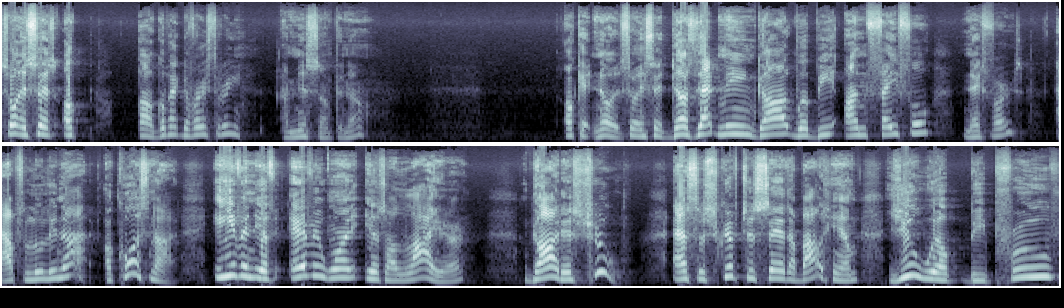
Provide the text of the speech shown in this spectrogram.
So it says, oh, oh, go back to verse 3. I missed something, no? Okay, no. So it said, does that mean God will be unfaithful? Next verse. Absolutely not. Of course not. Even if everyone is a liar, God is true. As the scripture said about him, you will be proved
